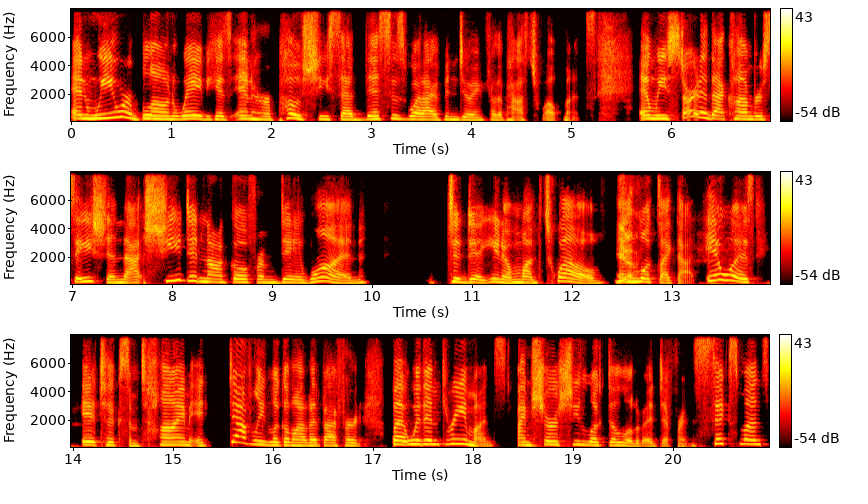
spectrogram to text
And we were blown away because in her post, she said, This is what I've been doing for the past 12 months. And we started that conversation that she did not go from day one to day, you know, month 12 yeah. and looked like that. It was, it took some time. It definitely looked a lot of effort, but within three months, I'm sure she looked a little bit different. Six months,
